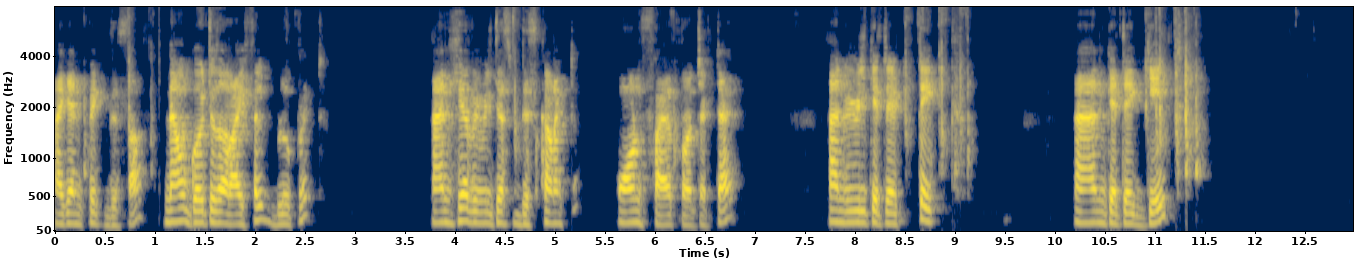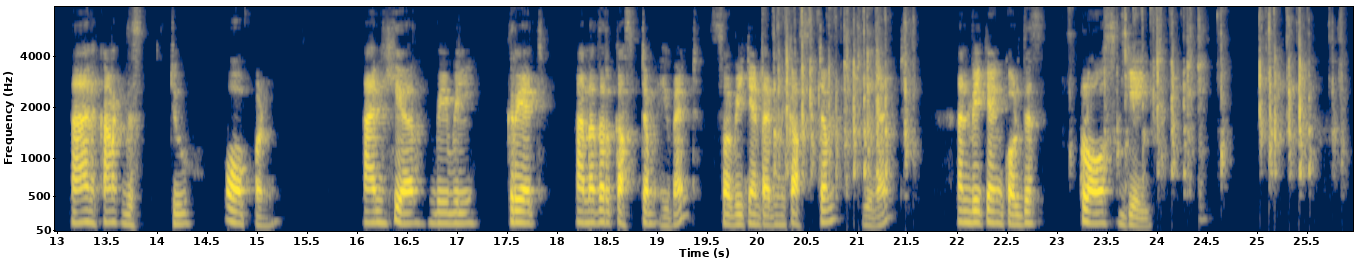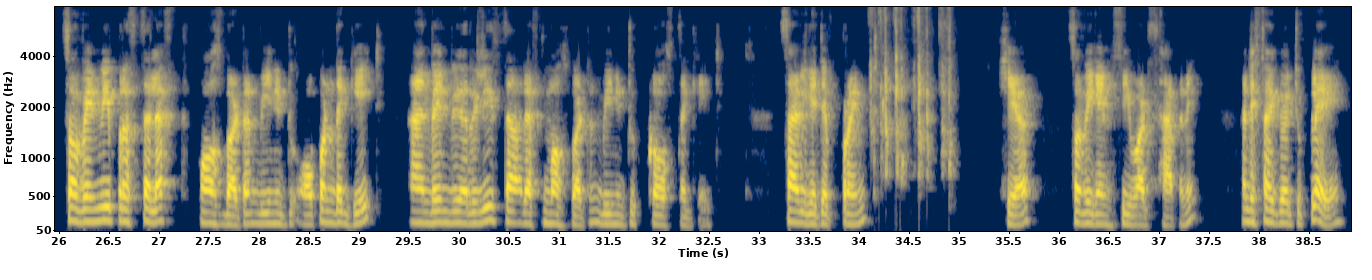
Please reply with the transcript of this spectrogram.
I can pick this up. Now go to the rifle blueprint and here we will just disconnect on fire projectile and we will get a tick and get a gate and connect this to open. And here we will create another custom event. So we can type in custom event and we can call this close gate. So when we press the left mouse button we need to open the gate. And when we release the left mouse button we need to close the gate so i'll get a print here so we can see what's happening. And if i go to play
